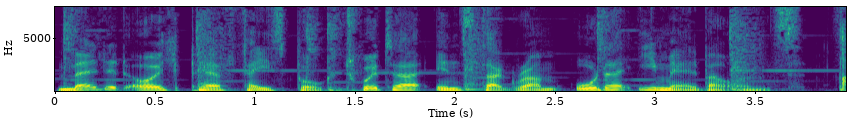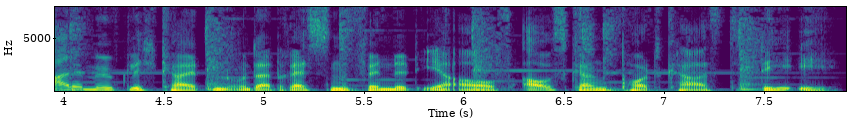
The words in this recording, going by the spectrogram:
meldet euch per Facebook, Twitter, Instagram oder E-Mail bei uns. Alle Möglichkeiten und Adressen findet ihr auf ausgangpodcast.de.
